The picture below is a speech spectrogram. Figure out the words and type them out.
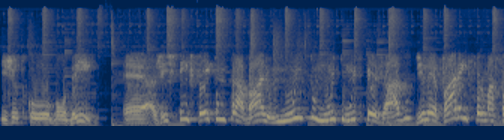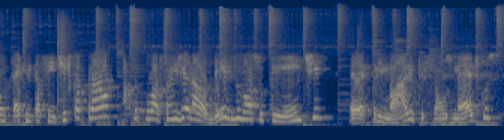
e junto com o Boldrin, é, a gente tem feito um trabalho muito, muito, muito pesado de levar a informação técnica científica para a população em geral, desde o nosso cliente é, primário, que são os médicos,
